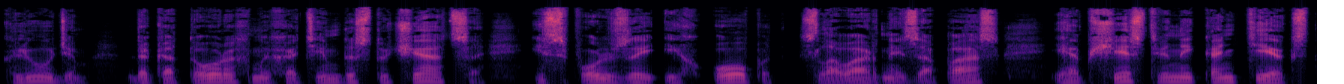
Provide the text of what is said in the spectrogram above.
к людям, до которых мы хотим достучаться, используя их опыт, словарный запас и общественный контекст.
